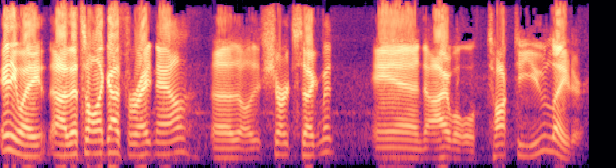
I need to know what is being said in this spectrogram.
anyway, uh, that's all I got for right now. Uh, short segment, and I will talk to you later.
